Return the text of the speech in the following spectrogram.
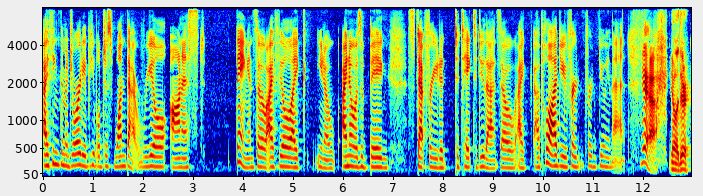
i think the majority of people just want that real honest thing. And so I feel like, you know, I know it was a big step for you to, to take to do that. So I applaud you for, for doing that. Yeah. You know, they're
